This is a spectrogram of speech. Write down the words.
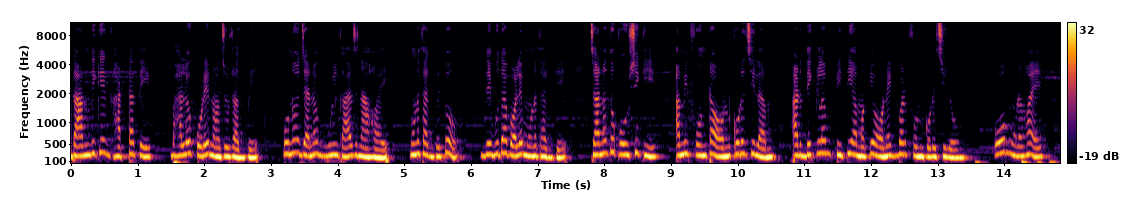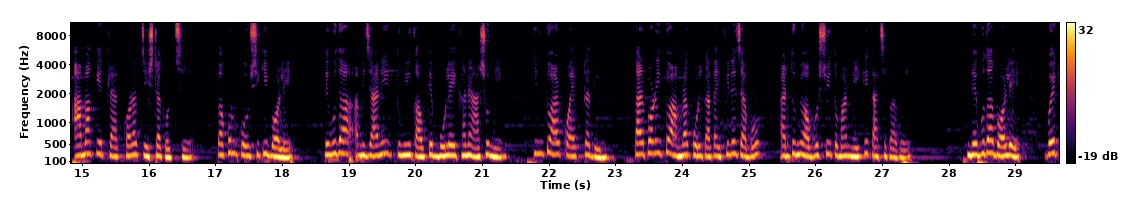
ডান দিকের ঘাটটাতে ভালো করে নজর রাখবে। কোনো যেন ভুল কাজ না হয়। মনে থাকবে তো? দেবুদা বলে, মনে থাকবে। জানো তো কৌশিকী, আমি ফোনটা অন করেছিলাম আর দেখলাম প্রীতি আমাকে অনেকবার ফোন করেছিল। ও মনে হয় আমাকে ট্র্যাক করার চেষ্টা করছে। তখন কৌশিকী বলে দেবুদা, আমি জানি তুমি কাউকে বলে এখানে আসোনি, কিন্তু আর কয়েকটা দিন। তারপরেই তো আমরা কলকাতায় ফিরে যাব, আর তুমি অবশ্যই তোমার মেয়েকে কাছে পাবে। দেবুদা বলে ওয়েট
